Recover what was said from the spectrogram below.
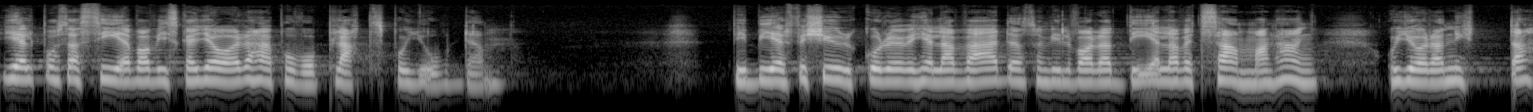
hjälp oss att se vad vi ska göra här på vår plats på jorden. Vi ber för kyrkor över hela världen som vill vara del av ett sammanhang och göra nytta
